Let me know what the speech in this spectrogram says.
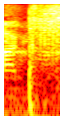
my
